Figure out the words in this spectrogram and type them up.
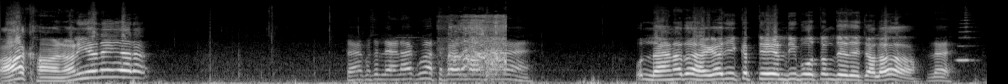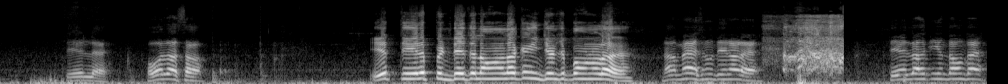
ਆ ਖਾਣ ਵਾਲੀਆਂ ਨੇ ਯਾਰ। ਤੈਂ ਕੁਝ ਲੈਣਾ ਕੋਈ ਹੱਥ ਪੈਰ ਮਾਰਨਾ ਹੈ ਉਹ ਲੈਣਾ ਤਾਂ ਹੈਗਾ ਜੀ ਇੱਕ ਤੇਲ ਦੀ ਬੋਤਲ ਦੇ ਦੇ ਚੱਲ। ਲੈ ਤੇਲ ਲੈ। ਹੋਰ ਦੱਸ। ਇਹ ਤੇਲ ਪਿੰਡੇ ਤੇ ਲਾਉਣ ਵਾਲਾ ਕਿ ਇੰਜਣ ਚ ਪਾਉਣ ਵਾਲਾ ਹੈ? ਨਾ ਮੈਂ ਇਸ ਨੂੰ ਦੇਣ ਵਾਲਾ ਹੈ। ਤੇਲ ਦਾ ਕੀ ਹੁੰਦਾ ਹੁੰਦਾ ਹੈ?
